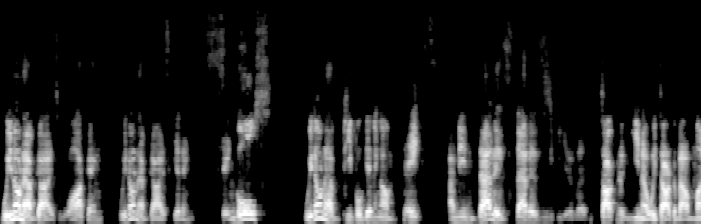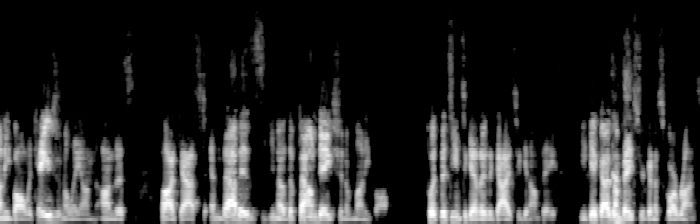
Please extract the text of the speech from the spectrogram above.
We don't have guys walking. We don't have guys getting singles. We don't have people getting on base. I mean, that is that is talk. You know, we talk about Moneyball occasionally on on this podcast, and that is you know the foundation of Moneyball. Put the team together, the guys who get on base. You get guys on base, you're going to score runs.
